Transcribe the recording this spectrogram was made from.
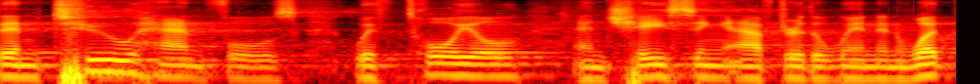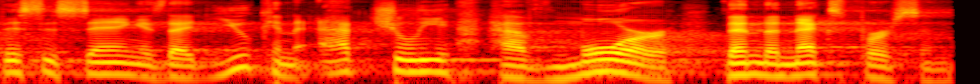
than two handfuls with toil and chasing after the wind. And what this is saying is that you can actually have more than the next person.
